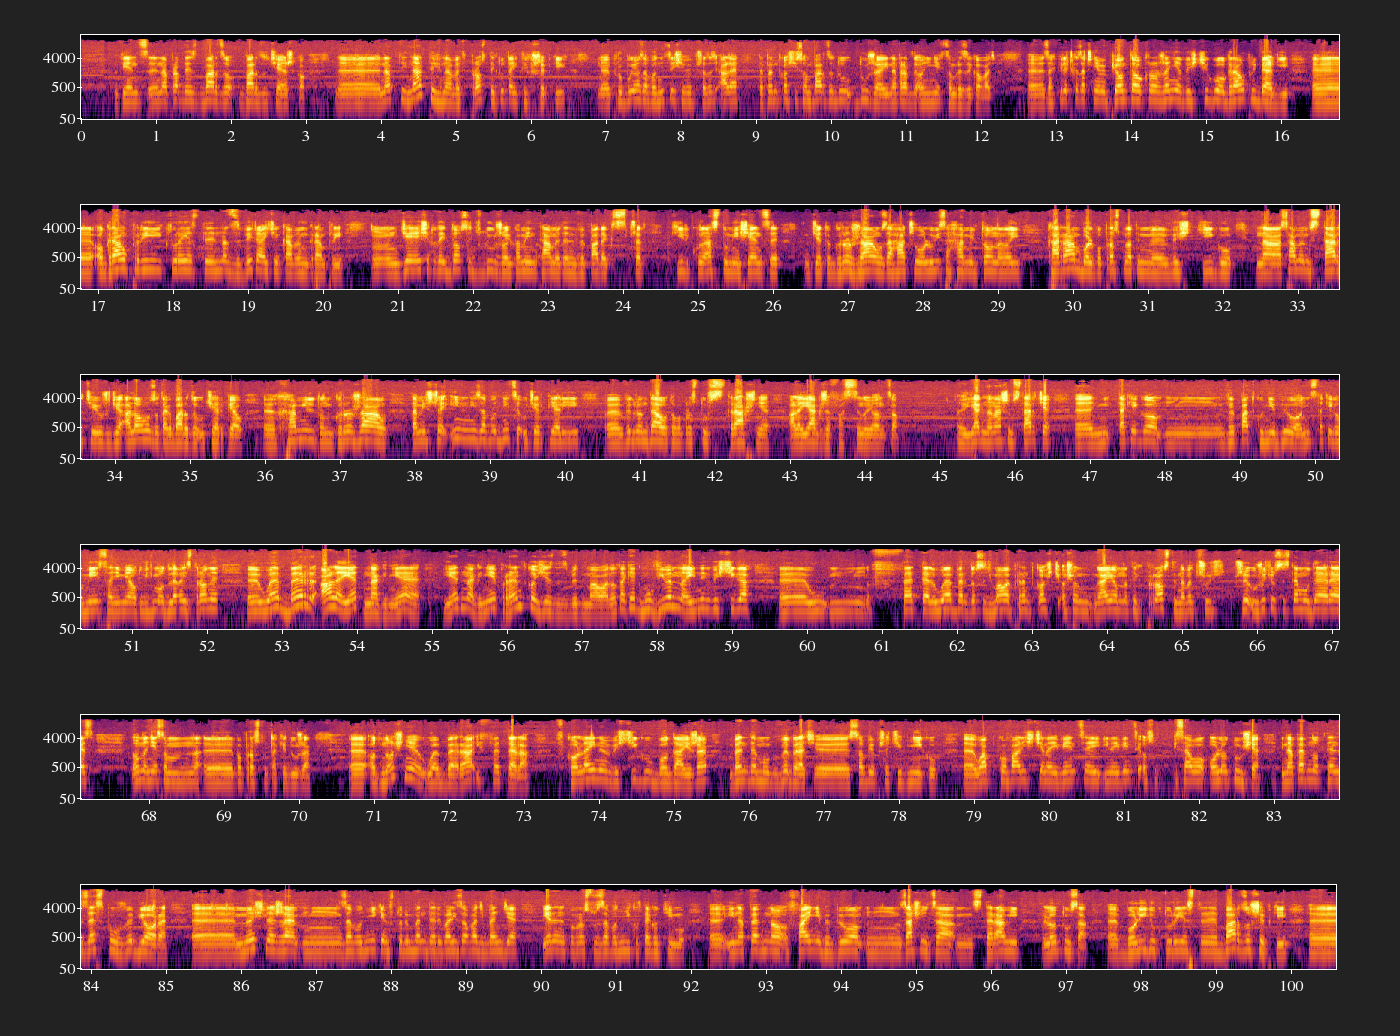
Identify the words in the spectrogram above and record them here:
Więc e, naprawdę jest bardzo, bardzo ciężko. E, Na, ty, na tych nawet prostych, tutaj tych szybkich, e, próbują zawodnicy się wyprzedzać, ale te prędkości są bardzo du duże i naprawdę oni nie chcą ryzykować. E, za chwileczkę zaczniemy piąte okrążenie wyścigu o Grand Prix Belgii. O Grand Prix, które jest e, nadzwyczaj ciekawym Grand Prix. Mm, Dzieje się tutaj dosyć dużo i pamiętamy ten wypadek sprzed kilkunastu miesięcy, gdzie to Grosjean zahaczył o Louisa Hamiltona, no i karambol po prostu na tym e, wyścigu, na samym starcie już, gdzie Alonso tak bardzo ucierpiał, e, Hamilton, Grosjean, tam jeszcze inni zawodnicy ucierpieli, e, wyglądało to po prostu strasznie, ale jakże fascynująco jak na naszym starcie e, takiego mm, wypadku nie było, nic takiego miejsca nie miało. Tu widzimy od lewej strony e, Weber, ale jednak nie. Jednak nie, prędkość jest zbyt mała. No tak jak mówiłem na innych wyścigach, e, u- mm, Weber dosyć małe prędkości osiągają na tych prostych, nawet przy, przy użyciu systemu DRS. One nie są e, po prostu takie duże. E, odnośnie Webera i Vettela, w kolejnym wyścigu bodajże będę mógł wybrać e, sobie przeciwników. E, łapkowaliście najwięcej i najwięcej osób pisało o Lotusie i na pewno ten zespół wybiorę. E, myślę, że mm, zawodnikiem, z którym będę rywalizować będzie jeden po prostu z zawodników tego teamu E, i na pewno fajnie by było mm, zasiąść za mm, sterami Lotusa, bolidu, który jest bardzo szybki,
